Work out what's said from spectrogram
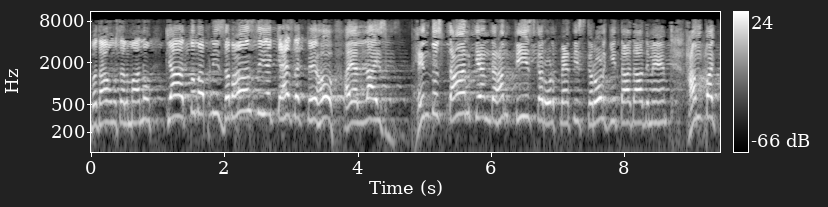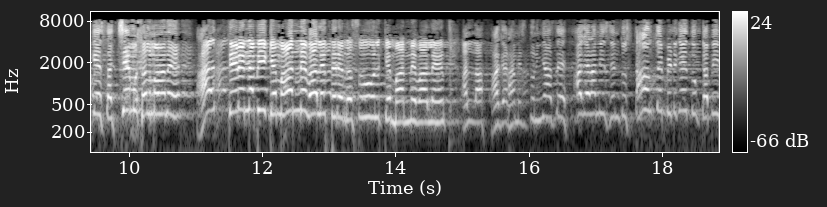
بتاؤ مسلمانوں، کیا تم اپنی زبان سے یہ کہہ سکتے ہو؟ اے اللہ، اس ہندوستان کے اندر ہم تیس کروڑ، پینتیس کروڑ کی تعداد میں ہم پکے سچے مسلمان ہیں۔ آج تیرے نبی کے ماننے والے، تیرے رسول کے ماننے والے ہیں۔ اللہ، اگر ہم اس دنیا سے، اگر ہم اس ہندوستان سے بٹ گئے تو کبھی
